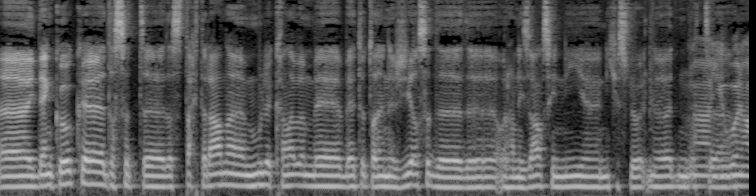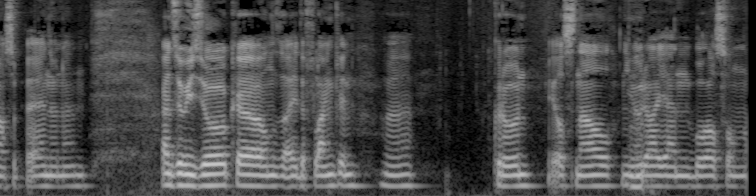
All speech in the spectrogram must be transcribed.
Eh, ik denk ook eh, dat, ze het, eh, dat ze het achteraan moeilijk gaan hebben bij, bij Total Energie als ze de, de organisatie niet, niet gesloten houden. Ja, Dat, gewoon gaan ze pijn doen. En, en sowieso ook onze, de flanken. Kroon, heel snel. Juraj ja. en Boasson,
